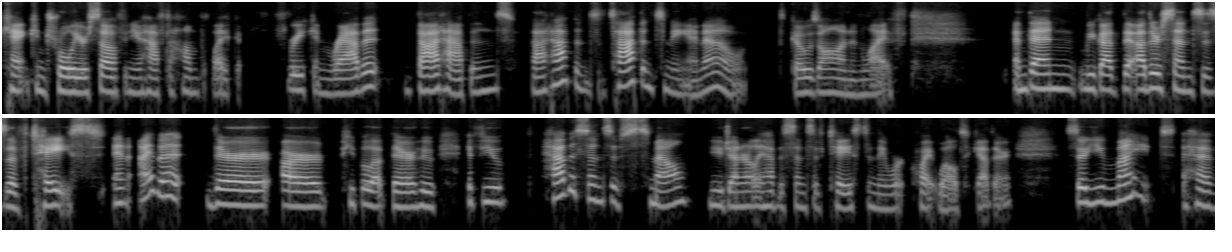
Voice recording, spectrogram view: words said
can't control yourself and you have to hump like a freaking rabbit that happens. That happens. It's happened to me. I know it goes on in life. And then we got the other senses of taste. And I bet there are people out there who, if you have a sense of smell, you generally have a sense of taste and they work quite well together. So you might have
